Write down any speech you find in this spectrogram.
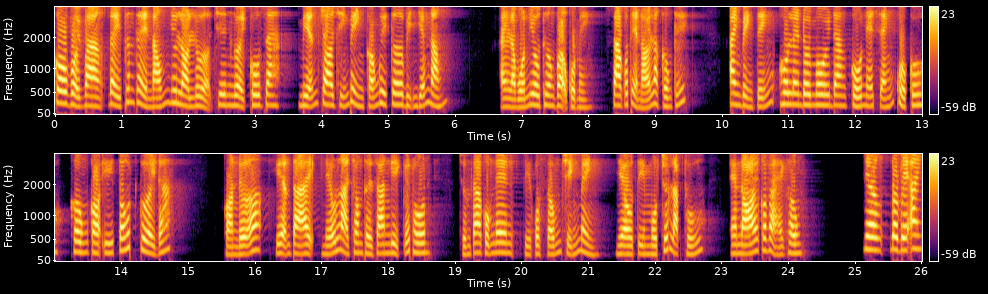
Cô vội vàng đẩy thân thể nóng như lò lửa trên người cô ra, miễn cho chính mình có nguy cơ bị nhiễm nóng. Anh là muốn yêu thương vợ của mình, sao có thể nói là công kích? Anh bình tĩnh hôn lên đôi môi đang cố né tránh của cô, không có ý tốt cười đáp. Còn nữa, hiện tại nếu là trong thời gian nghỉ kết hôn, chúng ta cũng nên vì cuộc sống chính mình nhiều tìm một chút lạc thú. Em nói có phải hay không? Nhưng đối với anh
